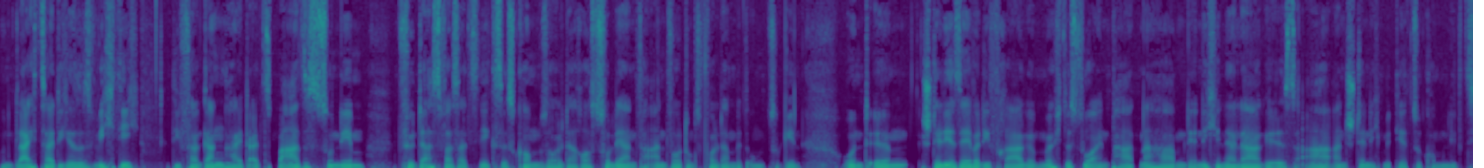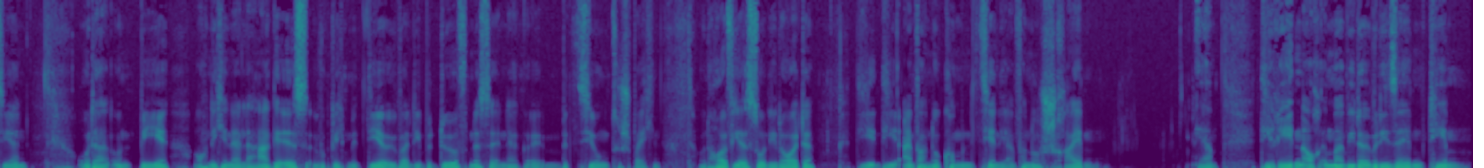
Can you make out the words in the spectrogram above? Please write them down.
Und gleichzeitig ist es wichtig, die Vergangenheit als Basis zu nehmen für das, was als nächstes kommen soll, daraus zu lernen, verantwortungsvoll damit umzugehen. Und ähm, stell dir selber die Frage, möchtest du einen Partner haben, der nicht in der Lage ist, a, anständig mit dir zu kommunizieren oder und b, auch nicht in der Lage ist, wirklich mit dir über die Bedürfnisse in der äh, Beziehung zu sprechen. Und häufig ist es so, die Leute, die, die einfach nur kommunizieren, die einfach nur schreiben, ja, die reden auch immer wieder über dieselben Themen,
